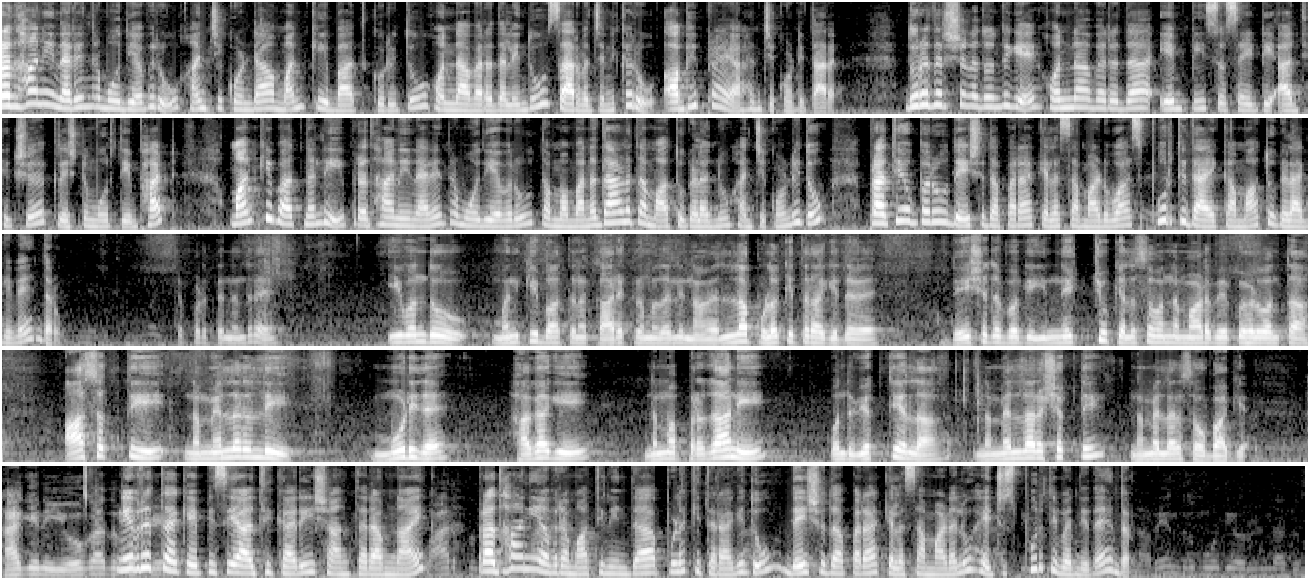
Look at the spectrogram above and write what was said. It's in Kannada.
ಪ್ರಧಾನಿ ನರೇಂದ್ರ ಮೋದಿ ಅವರು ಹಂಚಿಕೊಂಡ ಮನ್ ಕಿ ಬಾತ್ ಕುರಿತು ಹೊನ್ನಾವರದಲ್ಲಿಂದು ಸಾರ್ವಜನಿಕರು ಅಭಿಪ್ರಾಯ ಹಂಚಿಕೊಂಡಿದ್ದಾರೆ. ದೂರದರ್ಶನದೊಂದಿಗೆ ಹೊನ್ನಾವರದ ಎಂಪಿ ಸೊಸೈಟಿ ಅಧ್ಯಕ್ಷ ಕೃಷ್ಣಮೂರ್ತಿ ಭಟ್, ಮನ್ ಕಿ ಬಾತ್ನಲ್ಲಿ ಪ್ರಧಾನಿ ನರೇಂದ್ರ ಮೋದಿ ಅವರು ತಮ್ಮ ಮನದಾಳದ ಮಾತುಗಳನ್ನು ಹಂಚಿಕೊಂಡಿದ್ದು, ಪ್ರತಿಯೊಬ್ಬರೂ ದೇಶದ ಪರ ಕೆಲಸ ಮಾಡುವ ಸ್ಫೂರ್ತಿದಾಯಕ ಮಾತುಗಳಾಗಿವೆ ಎಂದರು. ಈ ಒಂದು ಮನ್ ಕಿ ಬಾತ್ನ ಕಾರ್ಯಕ್ರಮದಲ್ಲಿ ನಾವೆಲ್ಲ ಪುಳಕಿತರಾಗಿದ್ದೇವೆ. ದೇಶದ ಬಗ್ಗೆ ಇನ್ನೆಚ್ಚು ಕೆಲಸವನ್ನು ಮಾಡಬೇಕು ಹೇಳುವಂಥ ಆಸಕ್ತಿ ನಮ್ಮೆಲ್ಲರಲ್ಲಿ ಮೂಡಿದೆ. ಹಾಗಾಗಿ ನಮ್ಮ ಪ್ರಧಾನಿ ಒಂದು ವ್ಯಕ್ತಿಯಲ್ಲ ನಮ್ಮೆಲ್ಲರ ಶಕ್ತಿ ನಮ್ಮೆಲ್ಲರ ಸೌಭಾಗ್ಯ. ಹಾಗೇನೆ ಯೋಗದ ನಿವೃತ್ತ ಕೆಪಿಸಿ ಅಧಿಕಾರಿ ಶಾಂತಾರಾಮ್ ನಾಯ್ಕ್ ಪ್ರಧಾನಿ ಅವರ ಮಾತಿನಿಂದ ಪುಳಕಿತರಾಗಿದ್ದು ದೇಶದ ಪರ ಕೆಲಸ ಮಾಡಲು ಹೆಚ್ಚು ಸ್ಫೂರ್ತಿ ಬಂದಿದೆ ಎಂದರು.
